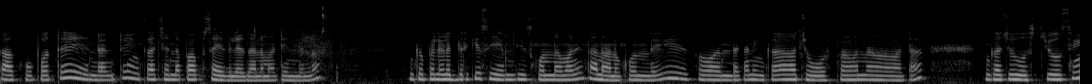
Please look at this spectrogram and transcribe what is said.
కాకపోతే ఏంటంటే ఇంకా చిన్న పాప సైజు లేదనమాట ఇందులో. ఇంకా పిల్లలిద్దరికి సేమ్ తీసుకుందామని తను అనుకుంది. సో అందుకని ఇంకా చూస్తామన్నమాట. ఇంకా చూసి చూసి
